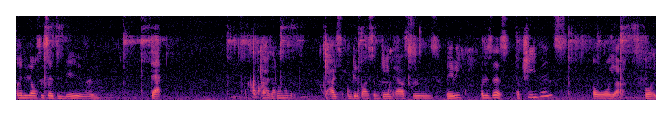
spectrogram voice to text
and it also says new. That. Guys, I don't know what. Guys, I'm gonna buy some game passes. Maybe. What is this? Achievements? Oh, yeah. But.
